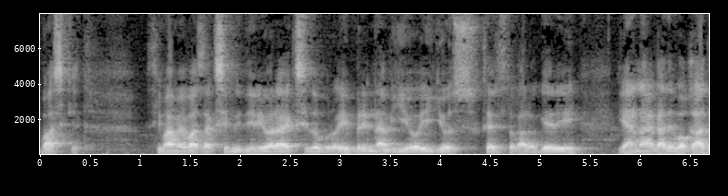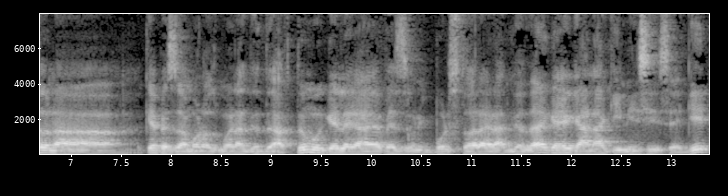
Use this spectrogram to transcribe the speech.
μπάσκετ. Θυμάμαι βάζα ξυπνητήρι ώρα 6 το πρωί πριν να βγει ο ήλιο, ξέρεις το καλοκαίρι, για να κατεβώ κάτω να... και έπαιζα μόνος μου εναντίον του αυτού μου και έλεγα «Ε, παίζουν οι Bulls τώρα εναντίον του και έκανα κινήσει εκεί.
